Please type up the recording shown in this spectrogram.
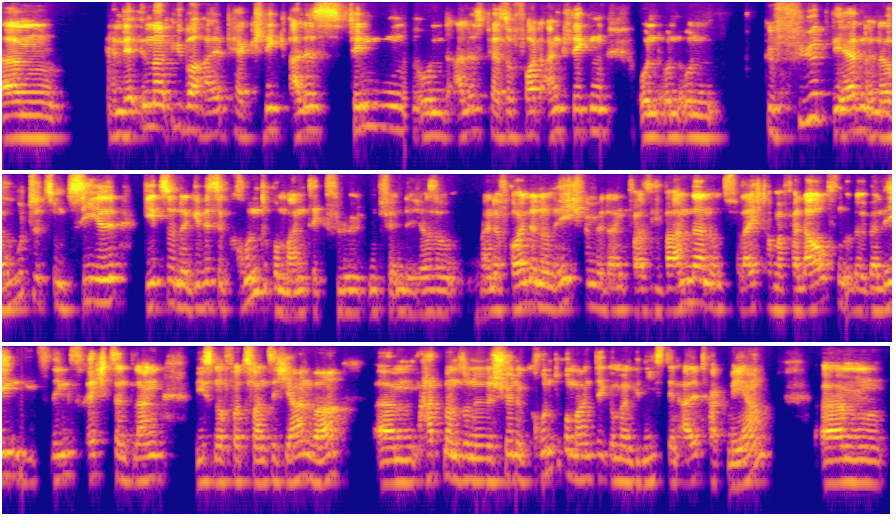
Ähm, wenn wir immer überall per Klick alles finden und alles per sofort anklicken und, und, und geführt werden in der Route zum Ziel, geht so eine gewisse Grundromantik flöten, finde ich. Also meine Freundin und ich, wenn wir dann quasi wandern, uns vielleicht auch mal verlaufen oder überlegen, geht es links, rechts entlang, wie es noch vor 20 Jahren war, ähm, hat man so eine schöne Grundromantik und man genießt den Alltag mehr. Ähm,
